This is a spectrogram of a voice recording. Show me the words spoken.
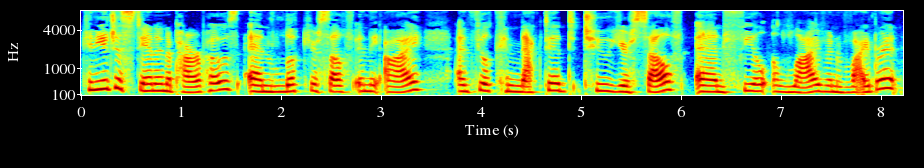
Can you just stand in a power pose and look yourself in the eye and feel connected to yourself and feel alive and vibrant?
